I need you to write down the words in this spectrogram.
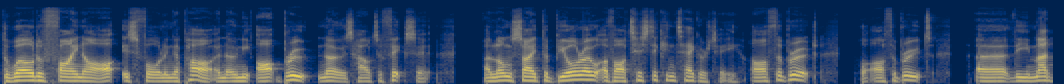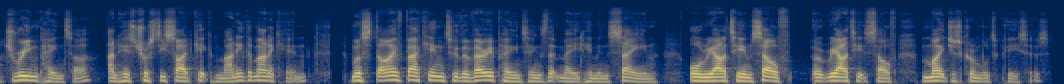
The world of fine art is falling apart, and only Art Brut knows how to fix it. Alongside the Bureau of Artistic Integrity, Arthur Brut, or Arthur Brut, uh, the mad dream painter and his trusty sidekick Manny the mannequin must dive back into the very paintings that made him insane, or reality himself, uh, reality itself might just crumble to pieces.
